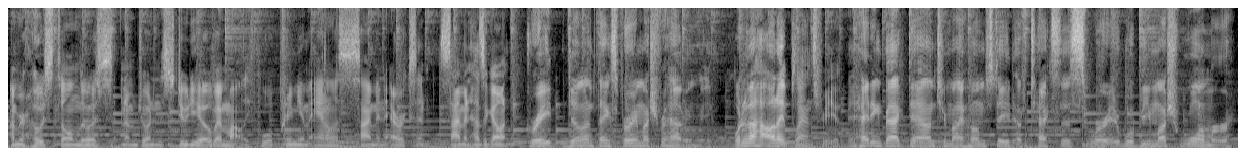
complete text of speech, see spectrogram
I'm your host, Dylan Lewis, and I'm joined in the studio by Motley Fool premium analyst Simon Erickson. Simon, how's it going? Great, Dylan. Thanks very much for having me. What are the holiday plans for you? Heading back down to my home state of Texas, where it will be much warmer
